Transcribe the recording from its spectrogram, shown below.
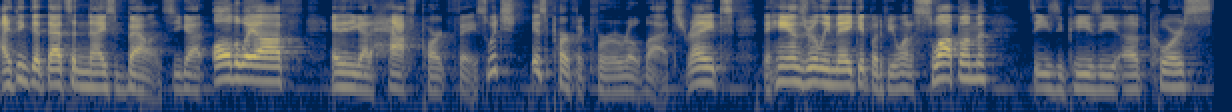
I think that that's a nice balance. You got all the way off and then you got a half part face, which is perfect for a robot, right? The hands really make it, but if you want to swap them, it's easy peasy, of course.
